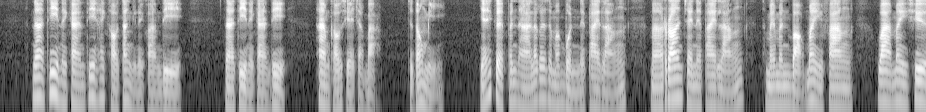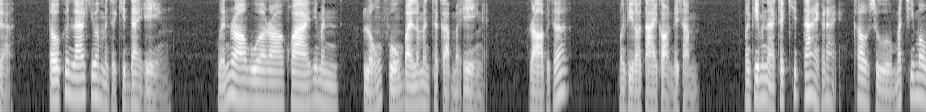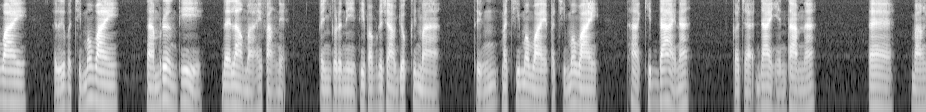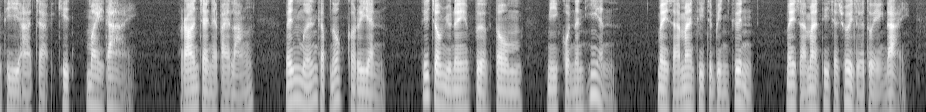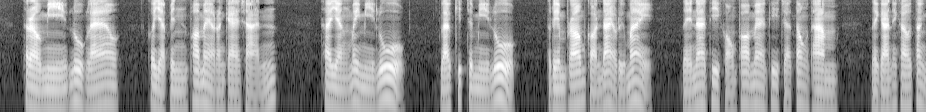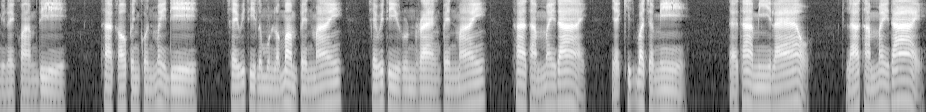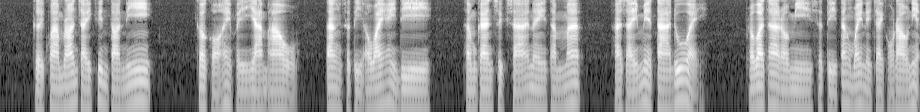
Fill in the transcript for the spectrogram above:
หน้าที่ในการที่ให้เขาตั้งอยู่ในความดี หน้าที่ในการที่ห้ามเขาเสียจากบาปจะต้องมี อย่าให้เกิดปัญหาแล้วก็จะมาบ่นในภายหลัง มาร้อนใจในภายหลัง ทำไมมันบอกไม่ฟังว่าไม่เชื่อ โตขึ้นแล้วคิดว่ามันจะคิดได้เอง เหมือนรอวัวรอควายที่มันหลงฝูงไปแล้วมันจะกลับมาเองเนี่ย รอไปเถอะบางทีเราตายก่อนด้วยซ้ำบางทีมันอาจจะคิดได้ก็ได้ เข้าสู่มัชชิมวัย หรือปัจฉิมวัย ตามเรื่องที่ได้เล่ามาให้ฟังเนี่ย เป็นกรณีที่พระพุทธเจ้ายกขึ้นมา ถึงมัชชิมวัย ปัจฉิมวัย ถ้าคิดได้นะ ก็จะได้เห็นตามนะ แต่ บางทีอาจจะคิดไม่ได้ ร้อนใจในภายหลัง เป็นเหมือนกับนกกระเรียน ที่จมอยู่ในเปลือกตม มีขนนันเฮี้ยน ไม่สามารถที่จะบินขึ้น ไม่สามารถที่จะช่วยเหลือตัวเองได้ ถ้าเรามีลูกแล้ว ก็อย่าเป็นพ่อแม่รังแกฉัน ถ้ายังไม่มีลูก แล้วคิดจะมีลูก เตรียมพร้อมก่อนได้หรือไม่ ในหน้าที่ของพ่อแม่ที่จะต้องทำในการให้เขาตั้งอยู่ในความดี ถ้าเขาเป็นคนไม่ดี ใช้วิธีละมุนละม่อมเป็นไหมใช้วิธีรุนแรงเป็นไหมถ้าทำไม่ได้ อย่าคิดว่าจะมี แต่ถ้ามีแล้ว แล้วทำไม่ได้ เกิดความร้อนใจขึ้นตอนนี้ ก็ขอให้พยายามเอา ตั้งสติเอาไว้ให้ดีทำการศึกษาในธรรมะ อาศัยเมตตาด้วย เพราะว่าถ้าเรามีสติตั้งไว้ในใจของเราเนี่ย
